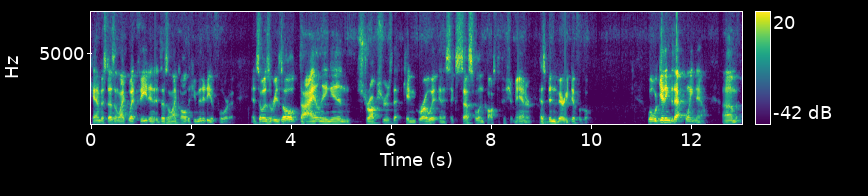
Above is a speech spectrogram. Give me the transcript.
Cannabis doesn't like wet feet and it doesn't like all the humidity of Florida. And so, as a result, dialing in structures that can grow it in a successful and cost efficient manner has been very difficult. Well, we're getting to that point now. Um,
